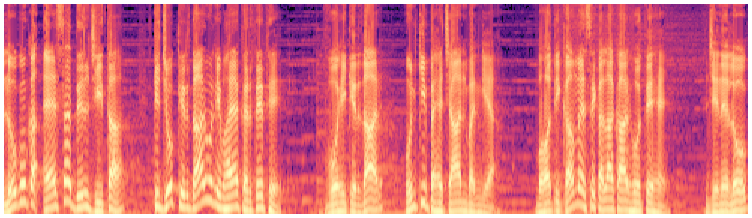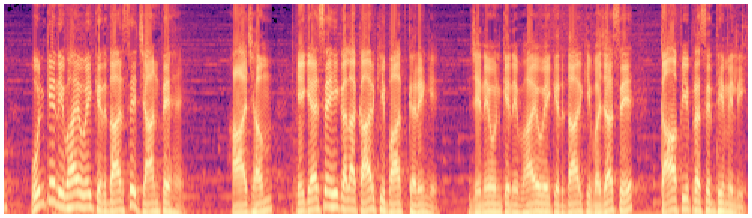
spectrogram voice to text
लोगों का ऐसा दिल जीता कि जो किरदार वो निभाया करते थे, वो ही किरदार उनकी पहचान बन गया। बहुत ही कम ऐसे कलाकार होते हैं, जिन्हें लोग उनके निभाए हुए किरदार से जानते हैं। आज हम एक ऐसे ही कलाकार की बात करेंगे, जिन्हें उनके निभाए हुए किरदार की वजह से काफ़ी प्रसिद्धि मिली।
